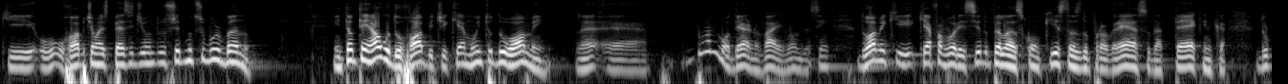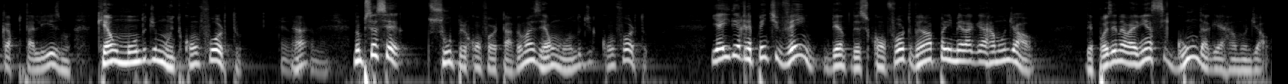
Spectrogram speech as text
que o, o Hobbit é uma espécie de um do muito suburbano. Então tem algo do Hobbit que é muito do homem, né? É, do homem moderno, vai, vamos dizer assim. Do homem que, que é favorecido pelas conquistas do progresso, da técnica, do capitalismo, que é um mundo de muito conforto. Exatamente. Não precisa ser super confortável, mas é um mundo de conforto. E aí, de repente, vem, dentro desse conforto, vem uma Primeira Guerra Mundial. Depois ainda vai vir a Segunda Guerra Mundial.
